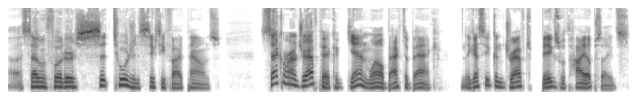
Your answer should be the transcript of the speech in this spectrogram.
Uh, seven footer, 265 pounds. Second round draft pick again. Well, back to back. I guess you can draft bigs with high upsides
